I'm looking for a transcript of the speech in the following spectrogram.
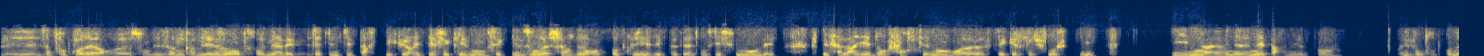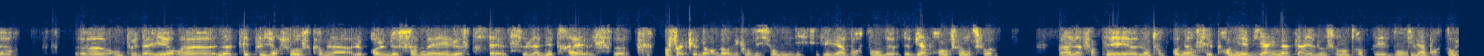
Les entrepreneurs euh, sont des hommes comme les autres, mais avec peut-être une petite particularité, effectivement, c'est qu'ils ont la charge de leur entreprise et peut-être aussi souvent des, salariés. Donc forcément, euh, c'est quelque chose qui, n'épargne pas les entrepreneurs. Euh, on peut d'ailleurs noter plusieurs choses comme le problème de sommeil, le stress, la détresse. C'est pour ça que dans, des conditions difficiles, il est important de, de bien prendre soin de soi. Hein, la l'entrepreneur, c'est le premier bien immatériel de son entreprise, donc il est important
